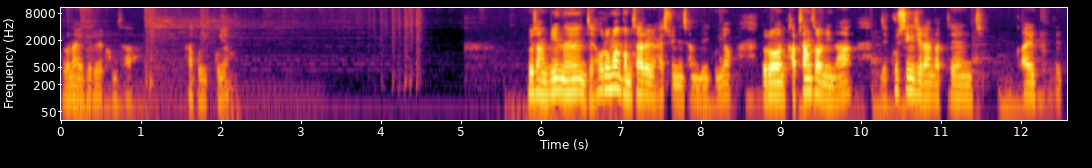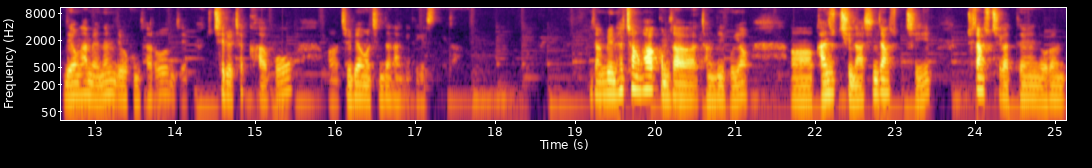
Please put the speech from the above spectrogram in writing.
이런 아이들을 검사하고 있고요. 이 장비는 이제 호르몬 검사를 할 수 있는 장비고요. 이런 갑상선이나 이제 쿠싱 질환 같은 지- 아이 내용 하면은 이 검사로 이제 수치를 체크하고 어, 질병을 진단하게 되겠습니다. 이 장비는 혈청 화학 검사 장비고요. 어, 간 수치나 신장 수치, 췌장 수치 같은 이런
